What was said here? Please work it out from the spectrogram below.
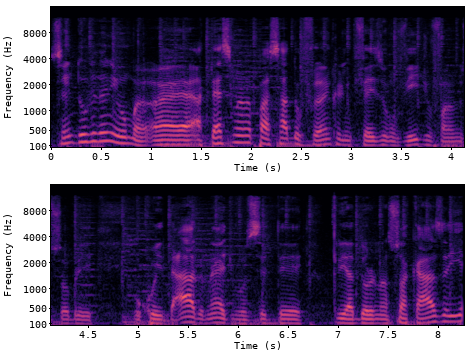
Sem dúvida nenhuma. É, até semana passada o Franklin fez um vídeo falando sobre o cuidado, né, de você ter criador na sua casa e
